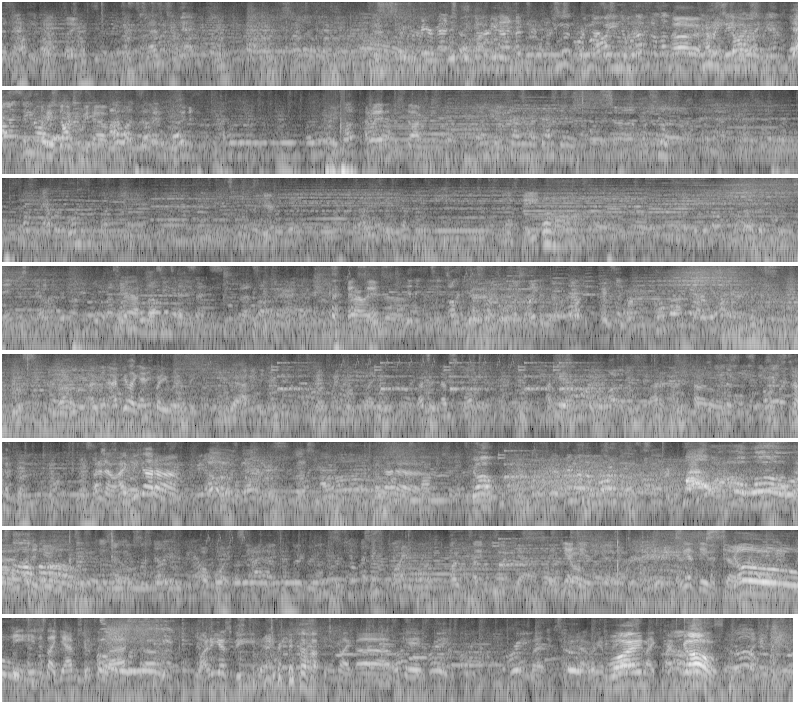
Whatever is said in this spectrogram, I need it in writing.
the one Uh, how many stocks? How many stocks do we have? How do I edit the stocks and here? It's eight? Zain just gonna hate Ten cents? I mean, I feel like anybody would have picked. Yeah. Like, that's it. That's. I mean, I don't know. I don't know. I we got um. We got uh. Go. Whoa, whoa, whoa. Oh boy. Yeah. Yeah, David. Yeah, yeah. yeah, we have David. So. Yo! He, he's just like, yeah, I'm just gonna play last. Uh, Why do you guys D? I'm like, uh, okay. But yeah, we're gonna One, like go. minutes, so-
